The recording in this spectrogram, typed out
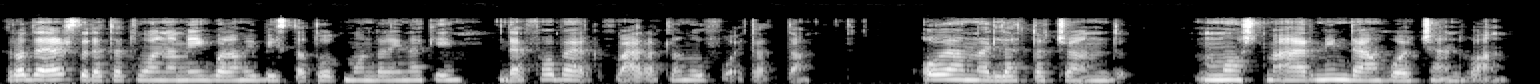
Rader szeretett volna még valami biztatót mondani neki, de Faberg váratlanul folytatta. Olyan nagy lett a csönd, most már mindenhol csend van.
